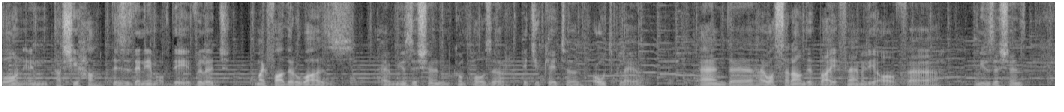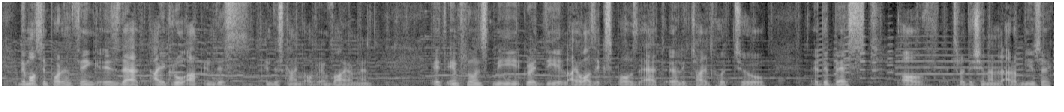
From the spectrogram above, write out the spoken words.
Born in Tarshiha. This is the name of the village. My father was a musician, composer, educator, oud player, and uh, I was surrounded by a family of uh, musicians. The most important thing is that I grew up in this in this kind of environment. It influenced me a great deal. I was exposed at early childhood to the best of traditional Arab music,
